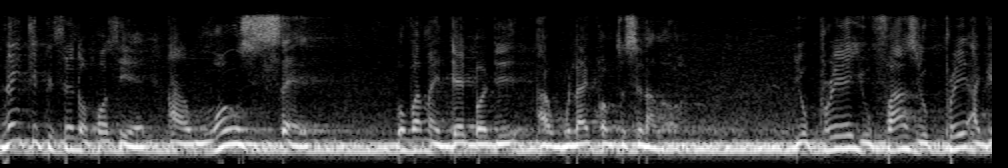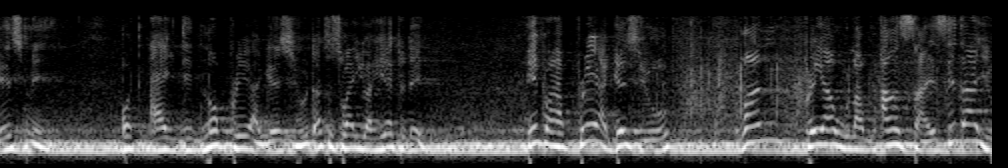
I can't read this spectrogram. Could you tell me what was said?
90% of us here are once said, over my dead body, I will I come to synagogue. You pray, you fast, you pray against me. But I did not pray against you. That is why you are here today. If I prayed against you, prayer will have answer. It's either you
